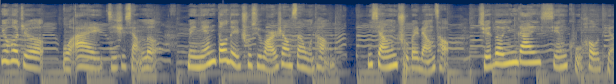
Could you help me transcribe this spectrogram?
又或者？我爱及时享乐，每年都得出去玩上三五趟。你想储备粮草，觉得应该先苦后甜。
